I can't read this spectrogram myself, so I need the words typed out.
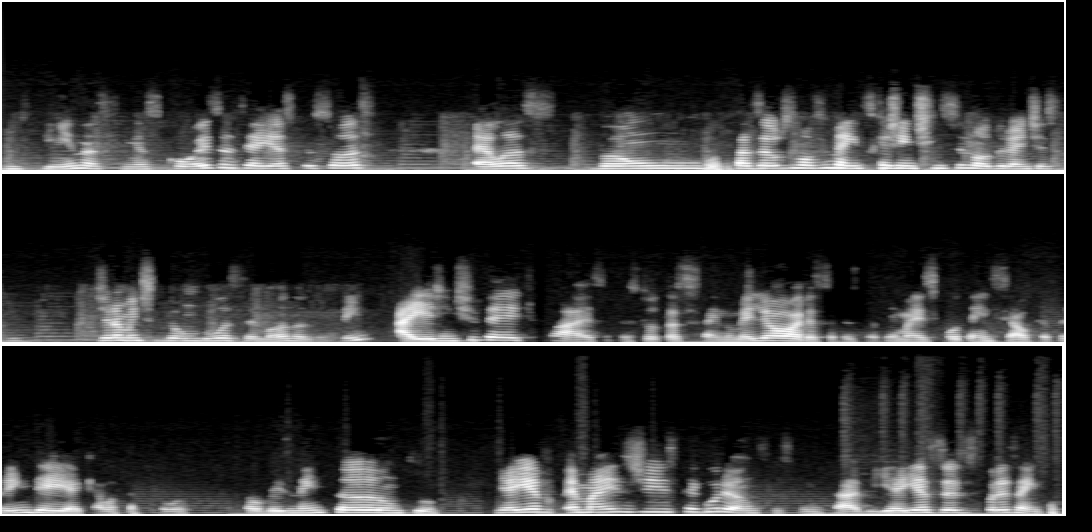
ensina assim as coisas e aí as pessoas elas vão fazer os movimentos que a gente ensinou durante esse geralmente dão duas semanas, assim. Aí a gente vê, tipo, ah, essa pessoa tá se saindo melhor, essa pessoa tem mais potencial para aprender, aquela pessoa talvez nem tanto. E aí é, é, mais de segurança, assim, sabe? E aí, às vezes, por exemplo,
